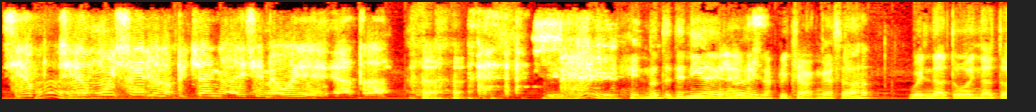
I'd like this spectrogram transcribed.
Si es, Ah. si es muy serio la pichanga, ahí sí me voy de atrás. De. No te tenía de nueve en las pichangas, ¿ah? Buen dato, buen dato.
